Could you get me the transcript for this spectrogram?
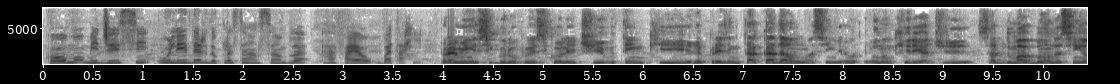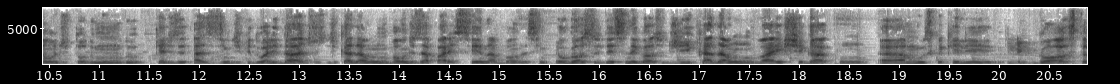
como me disse o líder do Cluster Ensemble, Rafael Guattari. Para mim, esse grupo, esse coletivo tem que representar cada um, assim, eu, eu não queria de, sabe, de uma banda, assim, onde todo mundo, quer dizer, as individualidades de cada um vão desaparecer na banda, assim. Eu gosto desse negócio de cada um vai chegar com uh, a música que ele, ele gosta,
